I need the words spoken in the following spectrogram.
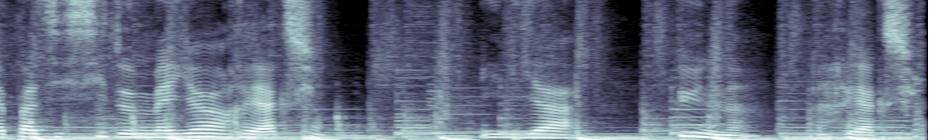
N'y a pas ici de meilleure réaction. Il y a une réaction.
